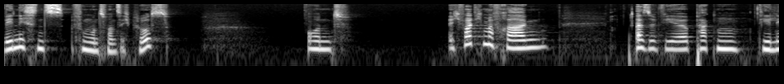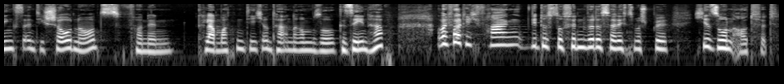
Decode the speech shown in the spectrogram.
wenigstens 25 plus. Und ich wollte dich mal fragen, also wir packen die Links in die Show Notes von den Klamotten, die ich unter anderem so gesehen habe. Aber ich wollte dich fragen, wie du es so finden würdest, wenn ich zum Beispiel hier so ein Outfit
